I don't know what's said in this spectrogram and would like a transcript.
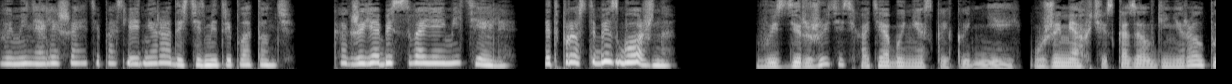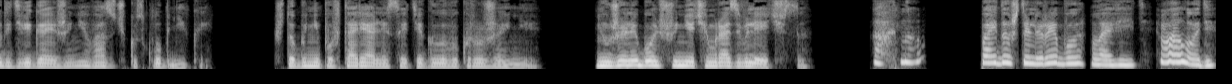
Вы меня лишаете последней радости, Дмитрий Платонович. Как же я без своей метели? Это просто безбожно. Вы сдержитесь хотя бы несколько дней, уже мягче сказал генерал, пододвигая жене вазочку с клубникой. Чтобы не повторялись эти головокружения. Неужели больше нечем развлечься? Ах, ну, пойду что ли рыбу ловить. Володя,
